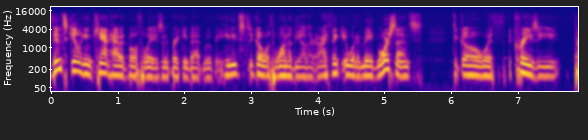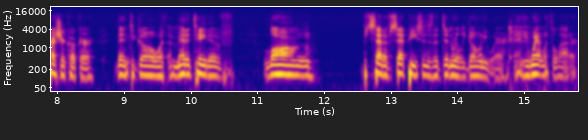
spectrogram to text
Vince Gilligan can't have it both ways in a Breaking Bad movie. He needs to go with one or the other, and I think it would have made more sense to go with a crazy pressure cooker than to go with a meditative, long set of set pieces that didn't really go anywhere. And he went with the latter.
